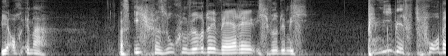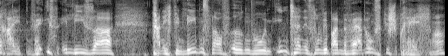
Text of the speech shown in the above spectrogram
wie auch immer. Was ich versuchen würde, wäre, ich würde mich penibelst vorbereiten. Wer ist Elisa? Kann ich den Lebenslauf irgendwo im Internet, so wie beim Bewerbungsgespräch? Ne?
